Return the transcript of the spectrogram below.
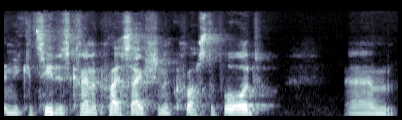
and you can see this kind of price action across the board. Um,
